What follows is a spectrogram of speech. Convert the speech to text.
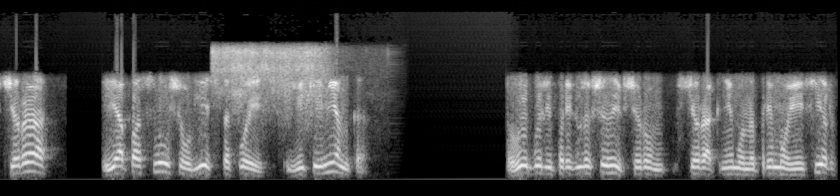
Вчера я послушал, есть такой Якименко. Вы были приглашены вчера, вчера к нему на прямой эфир.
